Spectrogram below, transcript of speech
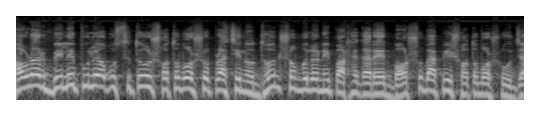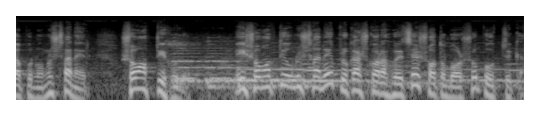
হাওড়ার বেলেপুলে অবস্থিত শতবর্ষ প্রাচীন অধ্যয়ন সম্মেলনী পাঠাগারের বর্ষব্যাপী শতবর্ষ উদযাপন অনুষ্ঠানের সমাপ্তি হল। এই সমাপ্তি অনুষ্ঠানে প্রকাশ করা হয়েছে শতবর্ষ পত্রিকা।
